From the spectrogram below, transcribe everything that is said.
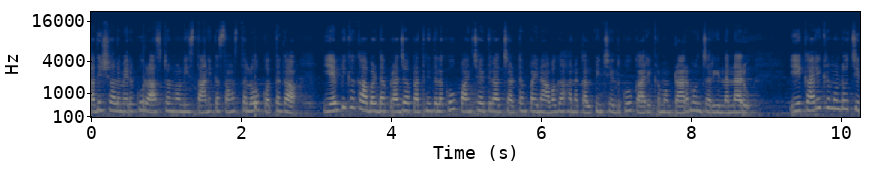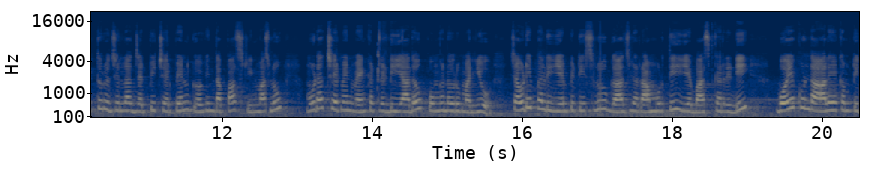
ఆదేశాల మేరకు రాష్ట్రంలోని స్థానిక సంస్థలో కొత్తగా ఎంపిక కాబడ్డ ప్రజాప్రతినిధులకు పంచాయతీరాజ్ చట్టంపైన అవగాహన కల్పించేందుకు కార్యక్రమం ప్రారంభం జరిగిందన్నారు. ఈ కార్యక్రమంలో చిత్తూరు జిల్లా జడ్పీ చైర్మన్ గోవిందప్ప శ్రీనివాసులు మూడా చైర్మన్ వెంకటరెడ్డి యాదవ్ పొంగనూరు మరియు చౌడేపల్లి ఎంపీటీసులు గాజుల రామ్మూర్తి ఏ భాస్కర్ రెడ్డి బోయకొండ ఆలయ committee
